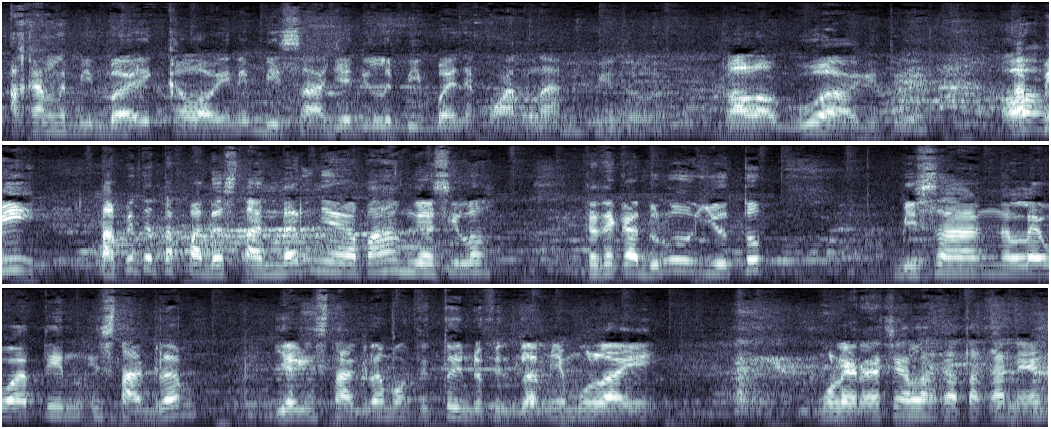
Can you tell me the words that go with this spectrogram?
akan lebih baik kalau ini bisa jadi lebih banyak warna gitu loh kalau gue gitu ya Oh. tapi tapi tetap pada standarnya paham gak sih lo ketika dulu YouTube bisa ngelewatin Instagram yang Instagram waktu itu Indofitgramnya mulai mulai receh lah katakan ya.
